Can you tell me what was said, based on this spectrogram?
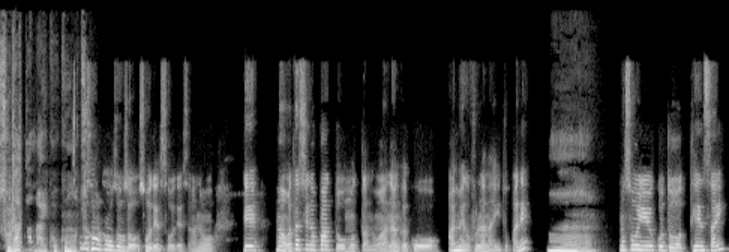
育たない穀物が。そうそうそうそう、そうです、そうです。あの、で、まあ私がパッと思ったのは、なんかこう、雨が降らないとかね。うん。もうそういうこと、天災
